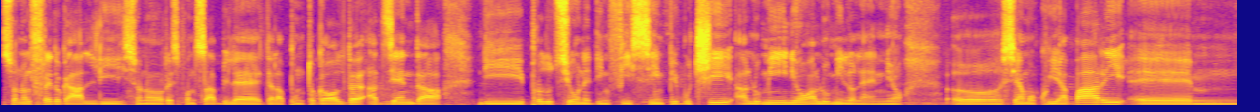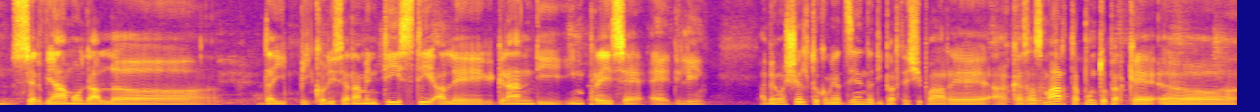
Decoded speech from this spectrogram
Sono Alfredo Galli, sono responsabile della Punto Gold, azienda di produzione di infissi in PVC, alluminio, alluminio legno. Uh, siamo qui a Bari e um, serviamo dal, dai piccoli serramentisti alle grandi imprese edili. Abbiamo scelto come azienda di partecipare a Casa Smart appunto perché eh,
